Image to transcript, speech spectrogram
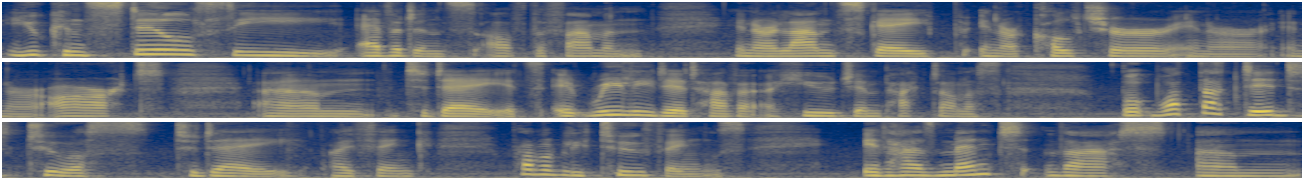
you can still see evidence of the famine in our landscape, in our culture, in our in our art um, today. It's it really did have a, a huge impact on us. But what that did to us today, I think, probably two things. It has meant that um,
